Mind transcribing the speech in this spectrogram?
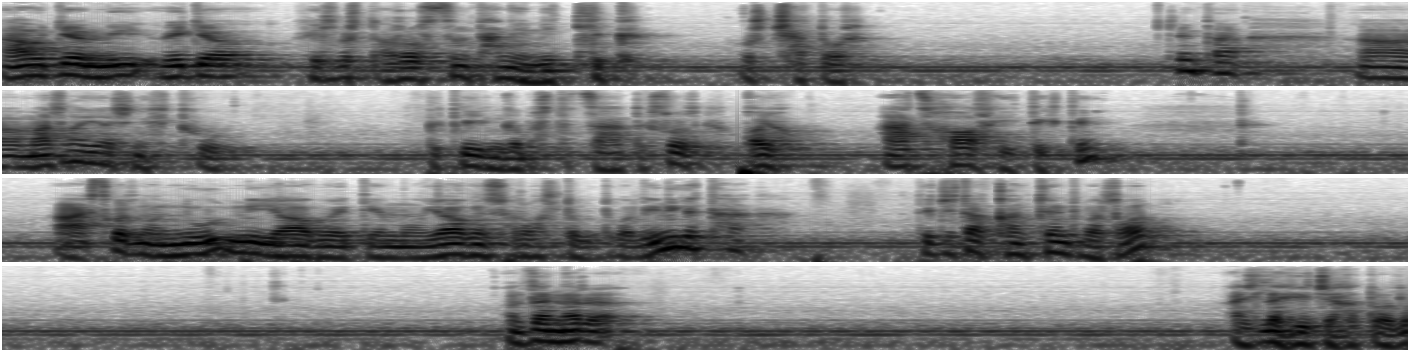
аудио видео хэлбэрт оруулсан таны мэдлэг ур чадвар. Тэгвэл та малгай яаж нэгтэх үү гэдгийг ингээ бусдад заадаг. Эсвэл гоё Аз хоол хийдэг тийм а эсвэл нүүрний йог байд юм уу йогийн сургалт өгдөг бол энийг та дижитал контент болгоод онлайнаар ажиллаа хийж яхад бол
